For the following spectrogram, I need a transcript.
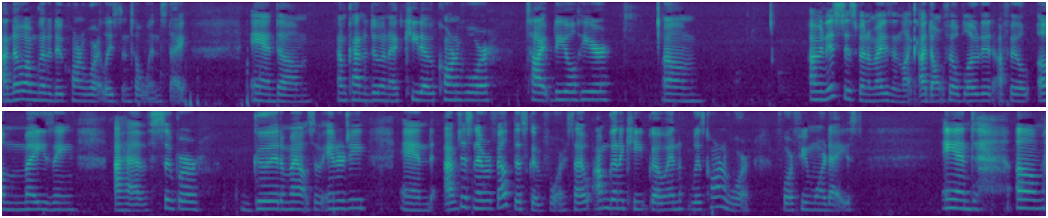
I know I'm going to do carnivore at least until Wednesday. And um, I'm kind of doing a keto carnivore type deal here. Um, I mean, it's just been amazing. Like, I don't feel bloated. I feel amazing. I have super good amounts of energy and I've just never felt this good before. So I'm going to keep going with carnivore for a few more days. And, um,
